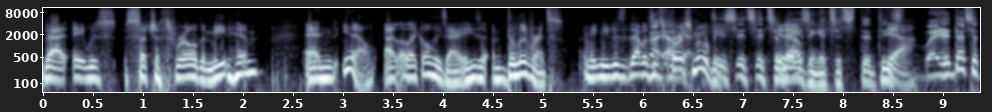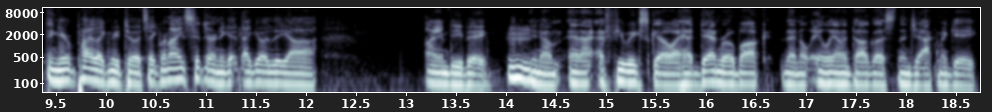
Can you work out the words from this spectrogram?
that it was such a thrill to meet him. And you know, I, like all these actors, he's a, Deliverance. I mean, he was that was his Right, oh, first yeah. movie. It's it's, it's you know? amazing. It's it's the, these, Yeah. That's the thing. You're probably like me too. It's like when I sit there and I get I go to the uh, IMDb, Mm-hmm. you know, and I, a few weeks ago I had Dan Roebuck, then Illeana Douglas, then Jack McGee,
